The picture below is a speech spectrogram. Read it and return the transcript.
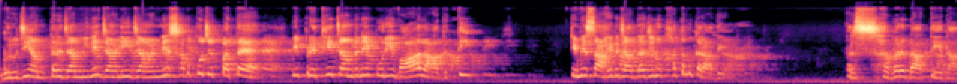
ਗੁਰੂ ਜੀ ਅੰਤਰਜਾਮੀ ਨੇ ਜਾਣੀ ਜਾਣ ਨੇ ਸਭ ਕੁਝ ਪਤਾ ਹੈ ਵੀ ਪ੍ਰਿਥੀ ਚੰਦ ਨੇ ਪੂਰੀ ਵਾਹ ਲਾ ਦਿੱਤੀ। ਕਿਵੇਂ ਸਾਹਿਬਜ਼ਾਦਾ ਜੀ ਨੂੰ ਖਤਮ ਕਰਾ ਦਿਆ ਪਰ ਸਬਰ ਦਾਤੇ ਦਾ,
